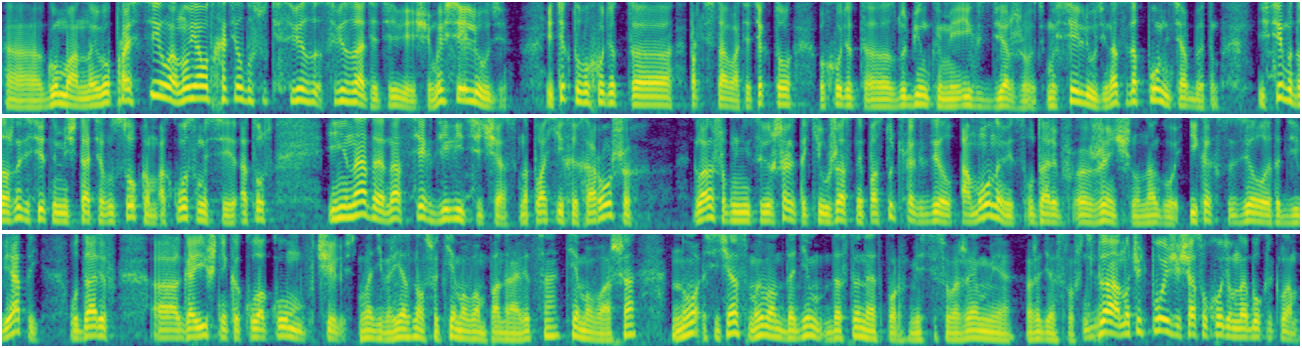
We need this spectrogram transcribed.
гуманно его простила. Но я вот хотел бы все-таки связать эти вещи. Мы все люди. И те, кто выходят э, протестовать, и те, кто выходят э, с дубинками, их сдерживать. Мы все люди, надо всегда помнить об этом. И все мы должны действительно мечтать о высоком, о космосе, о том. И не надо нас всех делить сейчас на плохих и хороших. Главное, чтобы мы не совершали такие ужасные поступки, как сделал ОМОНовец, ударив э, женщину ногой, и как сделал это девятый, ударив э, гаишника кулаком в челюсть. Владимир, я знал, что тема вам понравится, тема ваша, но сейчас мы вам дадим достойный отпор вместе с уважаемыми радиослушателями. Да, но чуть позже, сейчас уходим на блок рекламы.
